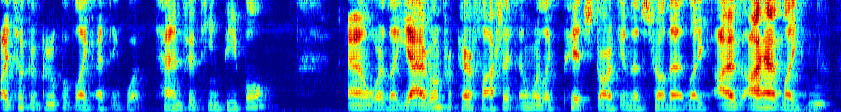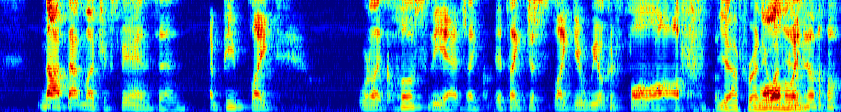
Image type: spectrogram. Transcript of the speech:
I took a group of like I think what 10, 15 people. And was like, yeah, everyone prepare flashlights and we're like pitch dark in this trail that like I've, I have like n- not that much experience in. And people like we're like close to the edge. Like it's like just like your wheel could fall off. Yeah, for anyone who's the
